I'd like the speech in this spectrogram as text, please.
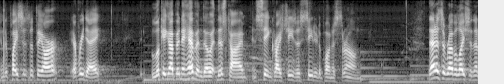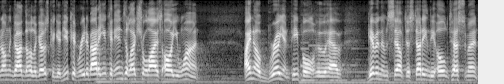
in the places that they are every day, looking up into heaven, though, at this time, and seeing Christ Jesus seated upon his throne. That is a revelation that only God the Holy Ghost can give. You can read about it, you can intellectualize all you want. I know brilliant people who have given themselves to studying the Old Testament,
